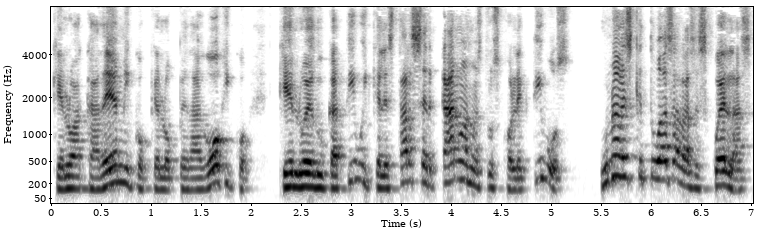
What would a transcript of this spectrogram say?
que lo académico, que lo pedagógico, que lo educativo y que el estar cercano a nuestros colectivos? Una vez que tú vas a las escuelas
